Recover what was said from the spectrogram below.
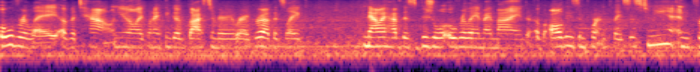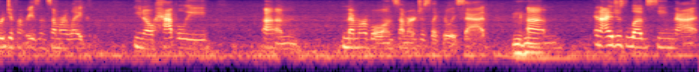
overlay of a town. You know, like when I think of Glastonbury where I grew up, it's like now I have this visual overlay in my mind of all these important places to me, and for different reasons. Some are like, you know, happily um, memorable, and some are just like really sad. Mhm. Um, and I just love seeing that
